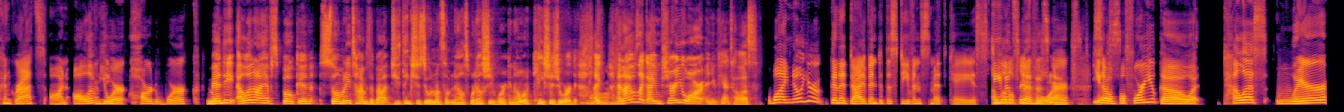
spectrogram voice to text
Congrats on all of Thank- your hard work. Mandy, Ellyn and I have spoken so many times about. Do you think she's doing on something else? What else is she working on? What case is she working? Like, and I was like, I'm sure you are, and you can't tell us. Well, I know you're going to dive into the Stephen Smith case a little Smith bit more. next. So before you go, tell us where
